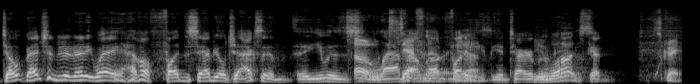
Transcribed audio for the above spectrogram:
Don't mention it in any way. Have a fun Samuel Jackson. He was Oh, laugh out loud definitely, funny yes. the entire He movie. It was. good. It's great.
